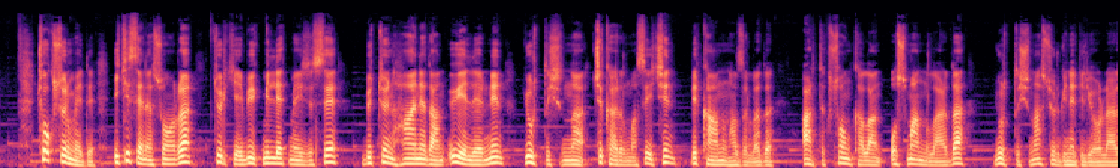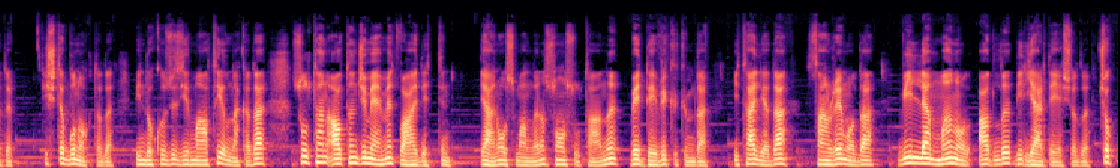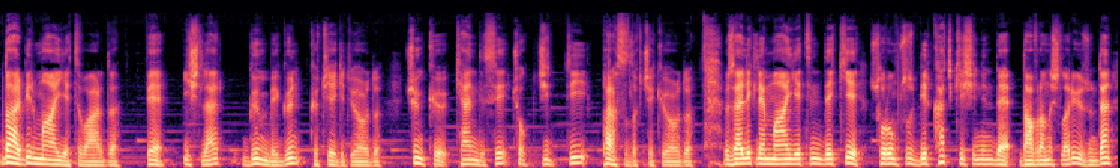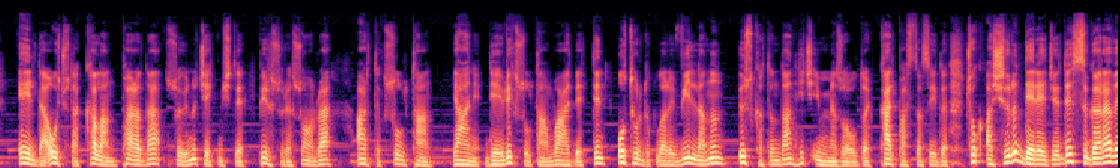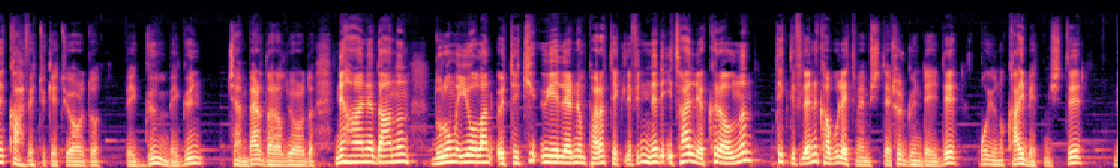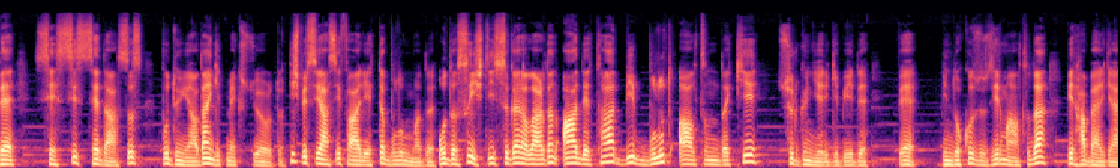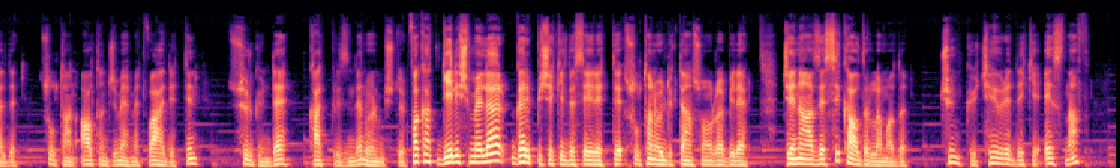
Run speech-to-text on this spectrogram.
Çok sürmedi. İki sene sonra Türkiye Büyük Millet Meclisi bütün hanedan üyelerinin yurt dışına çıkarılması için bir kanun hazırladı. Artık son kalan Osmanlılar da yurt dışına sürgün ediliyorlardı. İşte bu noktada 1926 yılına kadar Sultan 6. Mehmet Vahidettin yani Osmanlıların son sultanı ve devrik hükümdar İtalya'da Sanremo'da Villa Manol adlı bir yerde yaşadı. Çok dar bir mahiyeti vardı ve işler gün be gün kötüye gidiyordu. Çünkü kendisi çok ciddi parasızlık çekiyordu. Özellikle mahiyetindeki sorumsuz birkaç kişinin de davranışları yüzünden elde avuçta kalan parada suyunu çekmişti. Bir süre sonra artık sultan yani Devrik Sultan Vahdettin oturdukları villanın üst katından hiç inmez oldu. Kalp hastasıydı. Çok aşırı derecede sigara ve kahve tüketiyordu ve gün be gün çember daralıyordu. Ne hanedanın durumu iyi olan öteki üyelerinin para teklifini ne de İtalya kralının tekliflerini kabul etmemişti. Sürgündeydi, oyunu kaybetmişti ve sessiz sedasız bu dünyadan gitmek istiyordu. Hiçbir siyasi faaliyette bulunmadı. Odası içtiği sigaralardan adeta bir bulut altındaki sürgün yeri gibiydi ve 1926'da bir haber geldi. Sultan 6. Mehmet Vahidettin sürgünde kalp krizinden ölmüştü. Fakat gelişmeler garip bir şekilde seyretti sultan öldükten sonra bile. Cenazesi kaldırılamadı. Çünkü çevredeki esnaf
